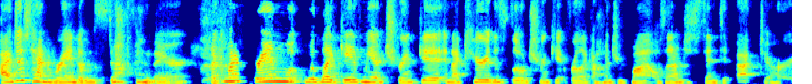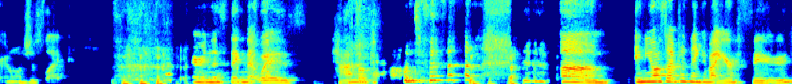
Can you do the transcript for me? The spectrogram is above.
I just had random stuff in there. Like my friend would, would like give me a trinket, and I carried this little trinket for like a hundred miles, and I just sent it back to her, and was just like carrying this thing that weighs half a pound. um, and you also have to think about your food.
